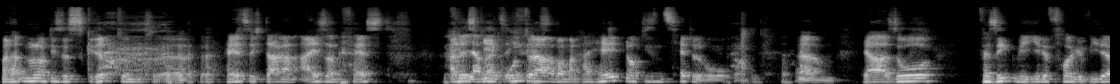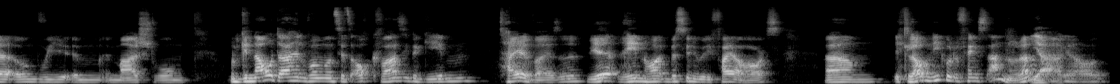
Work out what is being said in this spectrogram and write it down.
Man hat nur noch dieses Skript und äh, hält sich daran eisern fest. Alles Klammert geht unter, fest. aber man hält noch diesen Zettel hoch. Und, ähm, ja, so versinken wir jede Folge wieder irgendwie im, im Malstrom. Und genau dahin wollen wir uns jetzt auch quasi begeben, teilweise. Wir reden heute ein bisschen über die Firehawks. Ähm, ich glaube, Nico, du fängst an, oder? Ja, genau.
